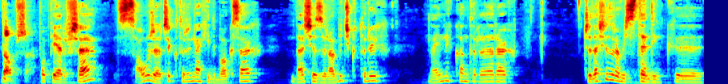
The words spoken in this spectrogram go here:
dobrze. Po pierwsze, są rzeczy, które na hitboxach da się zrobić, których na innych kontrolerach. Czy da się zrobić standing y,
